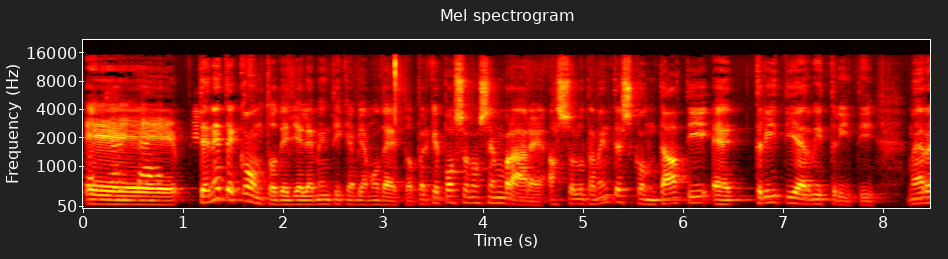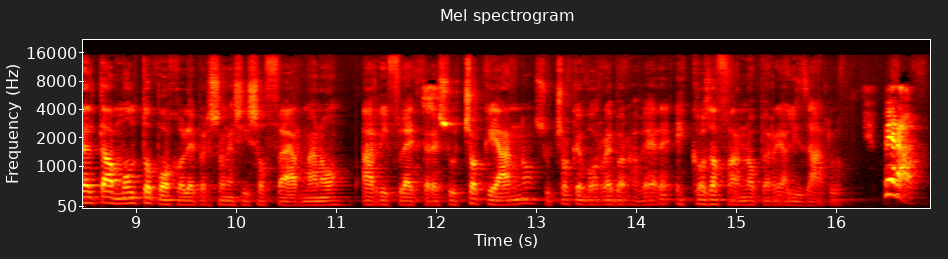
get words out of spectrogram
E tenete conto degli elementi che abbiamo detto, perché possono sembrare assolutamente scontati e triti e ritriti, ma in realtà molto poco le persone si soffermano a riflettere su ciò che hanno, su ciò che vorrebbero avere e cosa fanno per realizzarlo. Però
